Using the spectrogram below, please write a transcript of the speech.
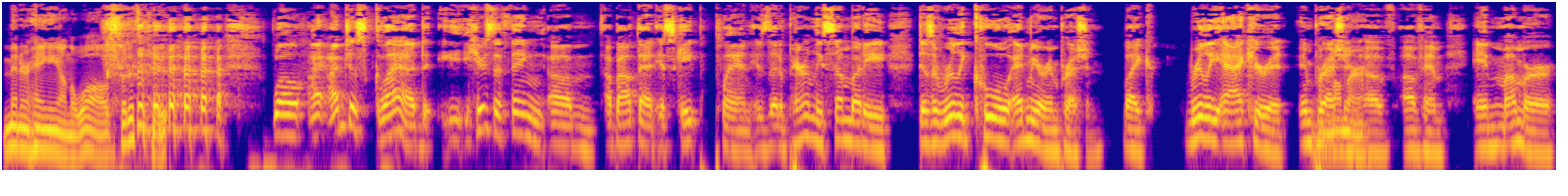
men are hanging on the walls, but it's cute. well, I, I'm just glad. Here's the thing um, about that escape plan is that apparently somebody does a really cool Edmure impression, like really accurate impression of of him, a mummer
